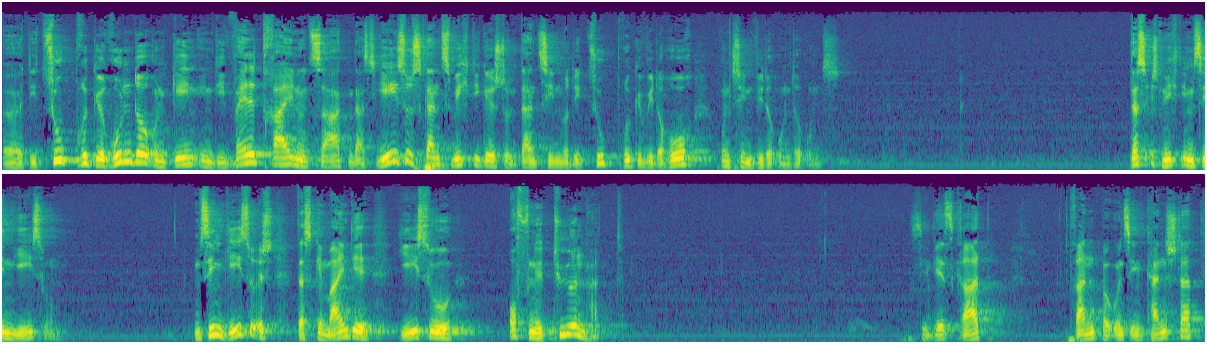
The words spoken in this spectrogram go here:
die Zugbrücke runter und gehen in die Welt rein und sagen, dass Jesus ganz wichtig ist und dann ziehen wir die Zugbrücke wieder hoch und sind wieder unter uns. Das ist nicht im Sinn Jesu. Im Sinn Jesu ist, dass Gemeinde Jesu offene Türen hat sind jetzt gerade dran bei uns in Cannstatt.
